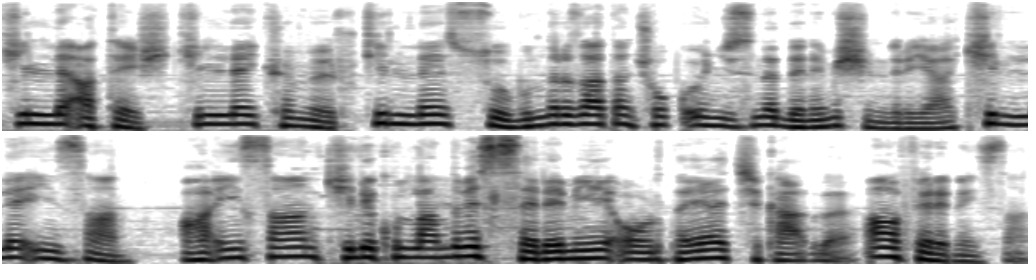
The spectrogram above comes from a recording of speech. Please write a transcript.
Kille ateş, kille kömür, kille su. Bunları zaten çok öncesinde denemişimdir ya. Kille insan. Aha insan kili kullandı ve seramiği ortaya çıkardı. Aferin insan.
